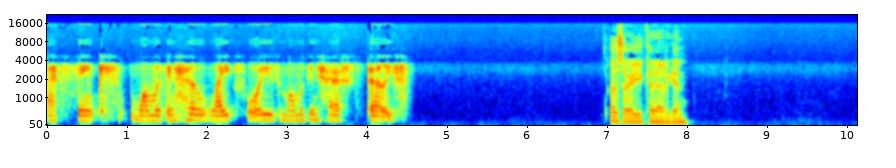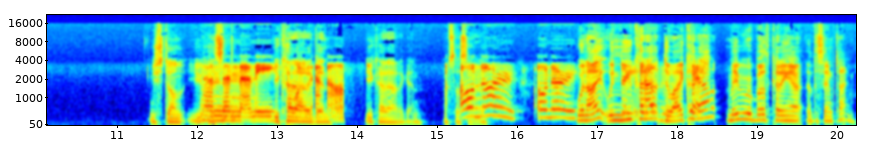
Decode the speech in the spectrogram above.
I think one was in her late forties and one was in her early Oh, sorry, you cut out again. You still you and then nanny. you cut out again. nana. you cut out again. I'm so sorry. Oh no! Oh no! When I when you cut out, do um, I cut yeah. out? Maybe we're both cutting out at the same time.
